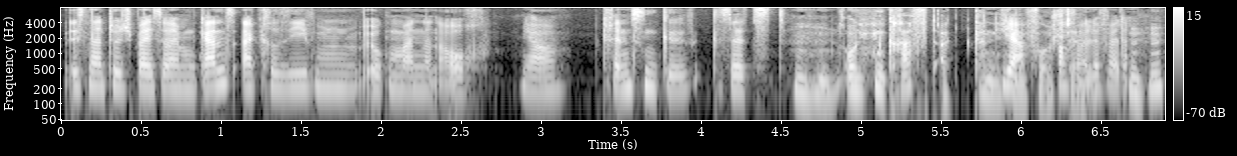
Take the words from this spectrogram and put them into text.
ist natürlich bei so einem ganz aggressiven irgendwann dann auch ja Grenzen ge gesetzt. Mhm. Und ein Kraftakt kann ich ja, mir vorstellen. Auf alle Fälle. Mhm.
